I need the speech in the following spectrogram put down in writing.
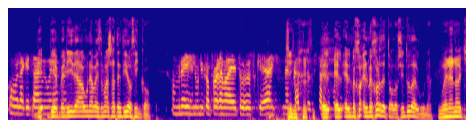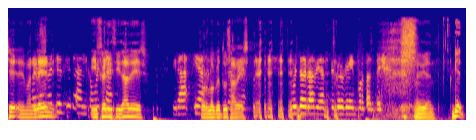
Hola, ¿qué tal? bienvenida una vez más a Tendido 5. Hombre, es el único programa de todos que hay. Me encanta el, el, mejor, el mejor de todos, sin duda alguna. Buenas noches, eh, Marilén. Buenas noches, ¿qué tal? y felicidades. Gracias. Por lo que tú sabes. Muchas gracias, yo creo que es importante. Muy bien. Bien.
